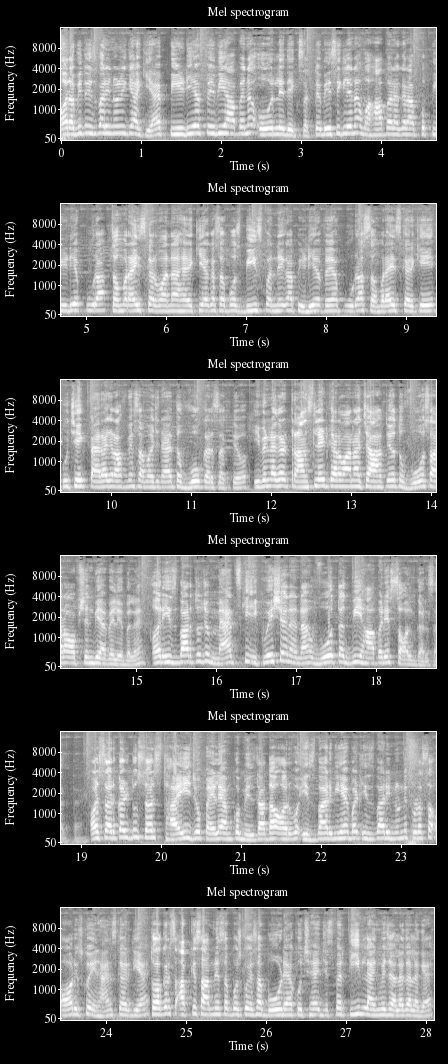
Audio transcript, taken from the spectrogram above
और अभी तो इस बार इन्होंने क्या किया है? पीडीएफ पे भी आप, है ना ओवरले देख सकते हो। बेसिकली ना, वहाँ पर अगर आपको पीडीएफ पूरा समराइज करवाना है कि अगर सपोज़ 20 पन्ने का पीडीएफ है, पूरा समराइज करके कुछ एक पैराग्राफ में समझना है तो वो कर सकते हो। इवन अगर ट्रांसलेट करवाना चाहते हो तो वो सारा ऑप्शन भी अवेलेबल है। और इस बार तो जो मैथ्स की इक्वेशन है ना, वो तक भी यहाँ पर ये सॉल्व कर सकता है। और सर्कल टू सर्च था ही जो पहले हमको मिलता था, और वो इस बार भी है बट इस बार इन्होंने थोड़ा सा और इसको इनहेंस कर दिया है। तो अगर आपके सामने सपोज़ कोई ऐसा बोर्ड या कुछ है जिस पर तीन लैंग्वेज अलग अलग है,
